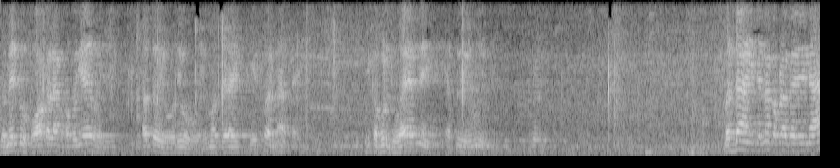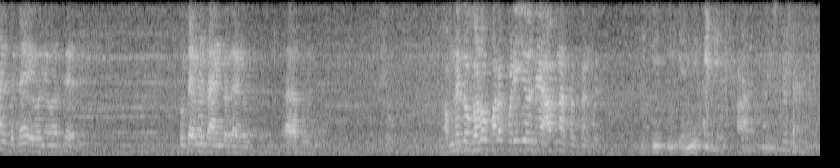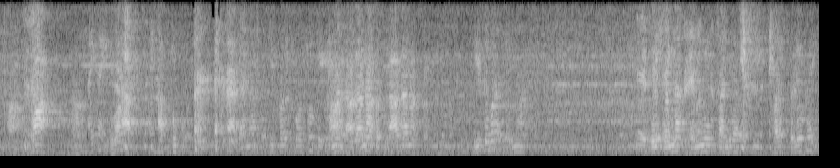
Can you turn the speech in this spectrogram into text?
ગમે તું સો કલાક ખબર આવ્યો હોય હતો એવો રહ્યો હોય એમાં જરાય ફેરફાર ના થાય. એ કપડું ધોવાય જ નહીં. હતું એવું બધા અહીં જેના કપડા પહેરીને આવે બધા એવો ને એવા છે. પોતે એમને ટાઈમ બગાડ્યો? આ અમને તો ઘણો ફરક પડી ગયો છે આપના સત્સંગ પછી ઈ- ઈ એમની. વાહ. હા. એટલે આપ આપ શું કહો? દાદાના પછી ફરક કહો કે એ તો બરાબર ના. એમના એમનું સાંજરા પછી ફરક પડ્યો કઈ?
